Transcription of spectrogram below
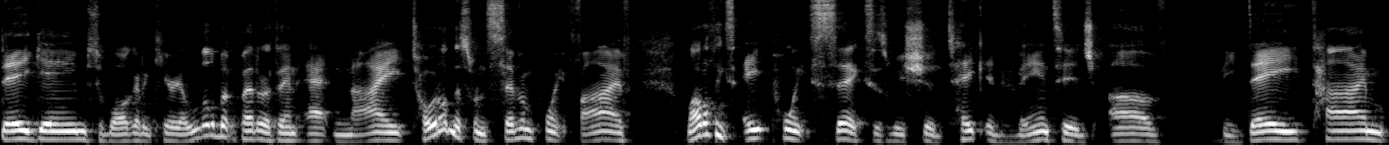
day game, so ball going to carry a little bit better than at night. Total in this one 7.5. Model thinks 8.6 as we should take advantage of the daytime,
